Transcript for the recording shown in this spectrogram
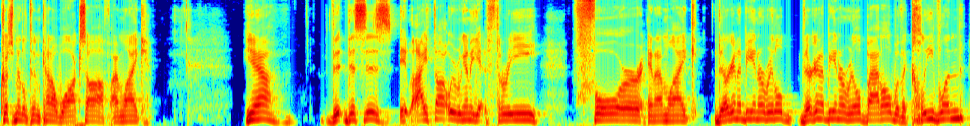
Khris Middleton kind of walks off, I'm like, yeah, th- this is. It, I thought we were going to get three, four, and I'm like, they're going to be in a real. They're going to be in a real battle with a Cleveland,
